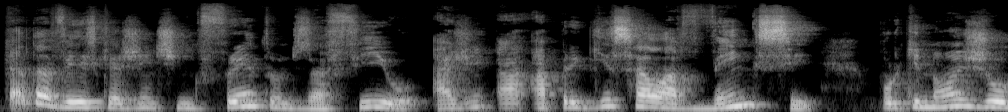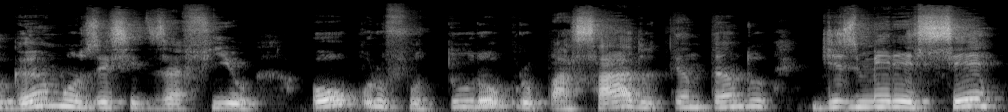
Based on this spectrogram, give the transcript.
Cada vez que a gente enfrenta um desafio, a, a, a preguiça ela vence porque nós jogamos esse desafio ou para o futuro ou para o passado, tentando desmerecer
